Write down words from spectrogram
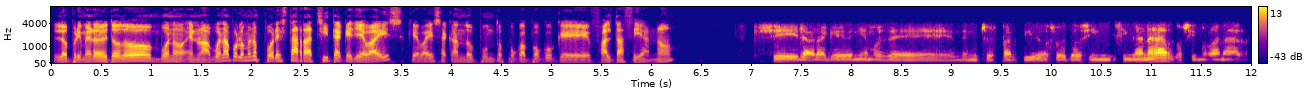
Lo primero de todo, bueno, enhorabuena por lo menos por esta rachita que lleváis, que vais sacando puntos poco a poco, que falta hacían, ¿no? Sí, la verdad que veníamos de, muchos partidos, sobre todo sin, sin ganar, conseguimos ganar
